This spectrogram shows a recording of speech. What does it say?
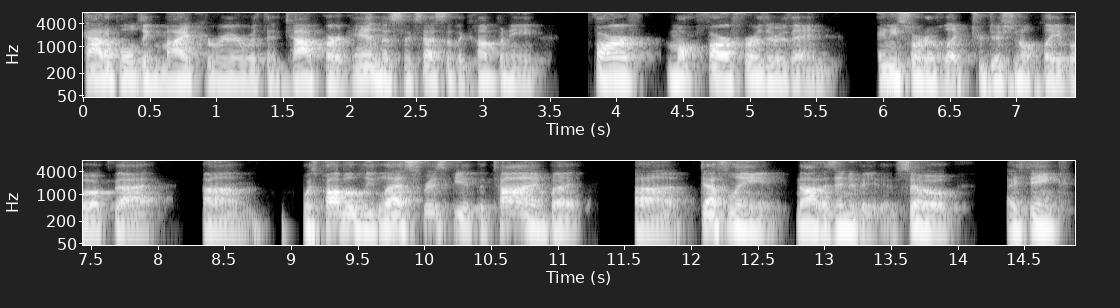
catapulting my career within tapcart and the success of the company far far further than any sort of like traditional playbook that um, was probably less risky at the time but uh, definitely not as innovative. So i think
